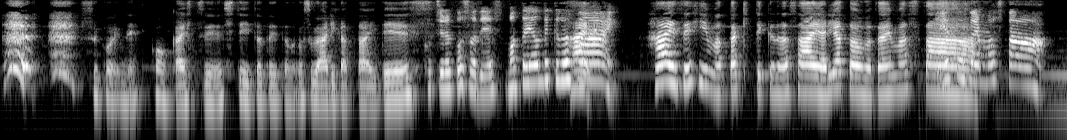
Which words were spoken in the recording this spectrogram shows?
すごいね、今回出演していただいたのがすごいありがたいですこ。ちらこそです。また呼んでください。ははい、ぜひまた来てください。ありがとうございました。ありがとうございました。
